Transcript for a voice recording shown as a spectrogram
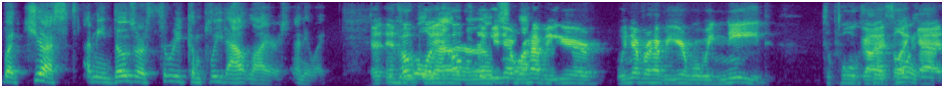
but just, I mean, those are three complete outliers anyway. And, and hopefully, hopefully we never have a year. We never have a year where we need to pull guys like that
